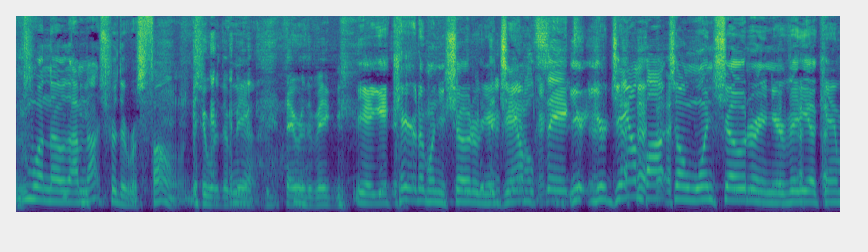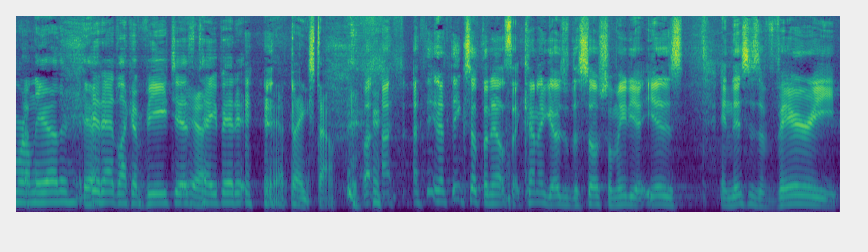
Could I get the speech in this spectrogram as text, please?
Well, no, I'm not sure there was phones. They were the big. Yeah. They were the big. Yeah, you carried them on your shoulder, your jam, your, your jam box on one shoulder and your video camera on the other. Yeah, It had like a VHS Yeah. tape in it. yeah thanks, Tom. I, I, think, I think something else that kind of goes with the social media is, and this is a very,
